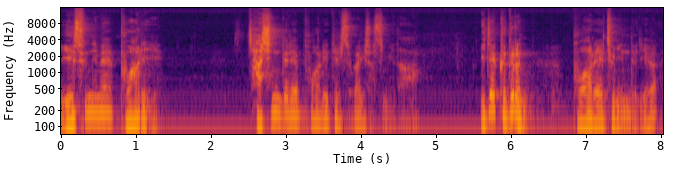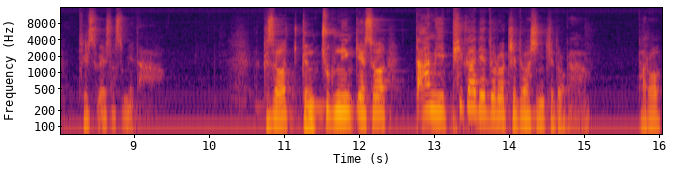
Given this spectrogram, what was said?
예수님의 부활이 자신들의 부활이 될 수가 있었습니다. 이제 그들은 부활의 증인들이 될 수가 있었습니다. 그래서 그 주님께서 땀이 피가 되도록 기도하신 기도가 바로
